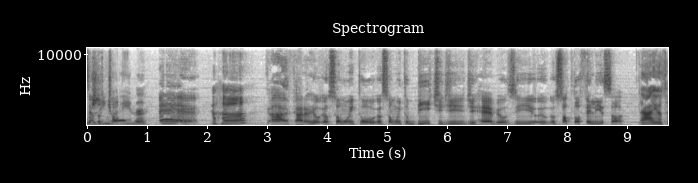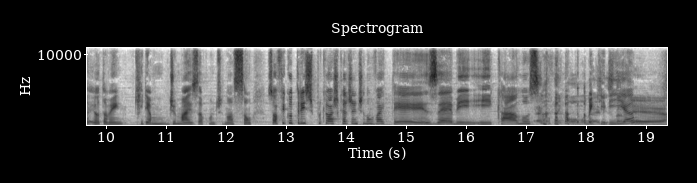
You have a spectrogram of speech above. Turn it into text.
sendo Chopper. ali, né? É. Aham. Ah, cara, eu, eu sou muito eu sou muito beat de, de Rebels e eu, eu só tô feliz só. Ah, eu, eu também queria demais a continuação. Só fico triste porque eu acho que a gente não vai ter Zeb e Carlos. É, não tem como, eu também né? Queria. É,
